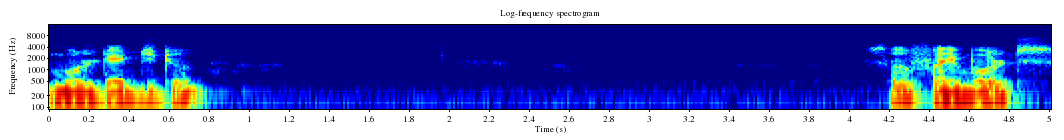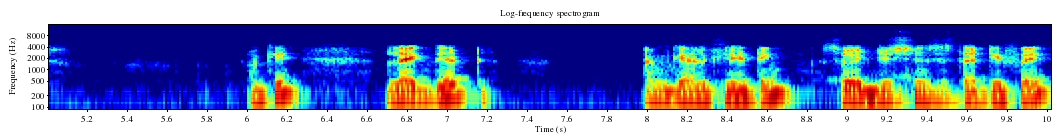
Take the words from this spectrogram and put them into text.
Bolt edge to. So 5 bolts. Okay like that I'm calculating. So edge distance is 35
